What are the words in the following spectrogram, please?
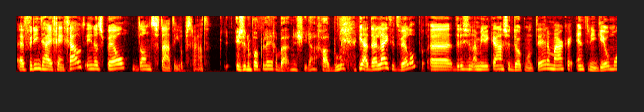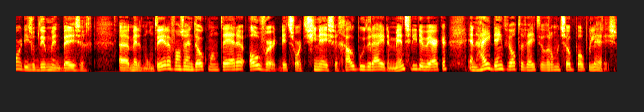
uh, verdient hij geen goud in dat spel, dan staat hij op straat. Is het een populaire baan in China, goudboer? Ja, daar lijkt het wel op. Uh, er is een Amerikaanse documentairemaker, Anthony Gilmore... die is op dit moment bezig uh, met het monteren van zijn documentaire... over dit soort Chinese goudboerderijen, de mensen die er werken. En hij denkt wel te weten waarom het zo populair is.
